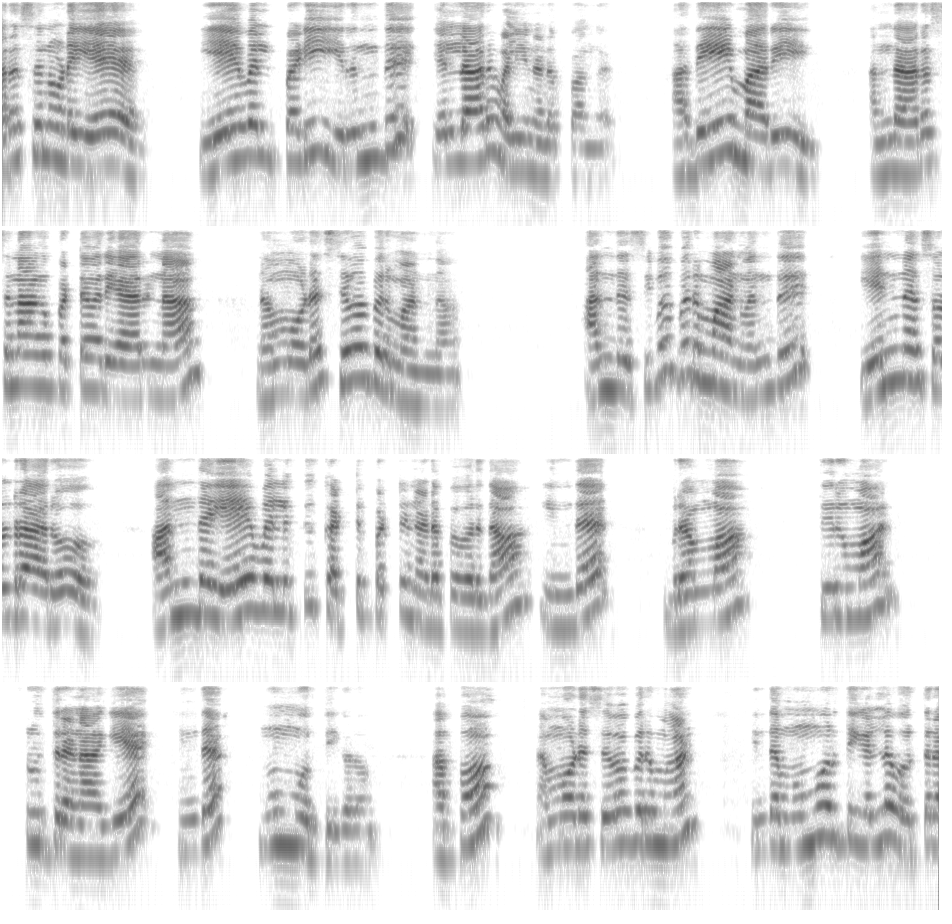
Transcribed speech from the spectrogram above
அரசனுடைய ஏவல் படி இருந்து எல்லாரும் வழி நடப்பாங்க. அதே மாதிரி அந்த அரசனாகப்பட்டவர் யாருன்னா நம்மோட சிவபெருமான் தான். அந்த சிவபெருமான் வந்து என்ன சொல்றாரோ அந்த ஏவலுக்கு கட்டுப்பட்டு நடப்பவர் தான் இந்த பிரம்மா திருமால் ருத்ரனாகிய இந்த மும்மூர்த்திகளும். அப்போ நம்மோட சிவபெருமான் இந்த மும்மூர்த்திகள்ல ஒருத்தர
